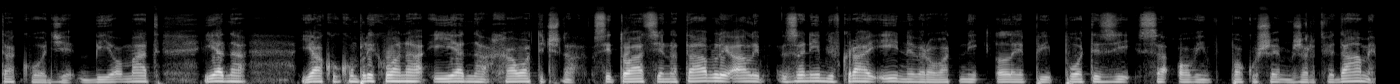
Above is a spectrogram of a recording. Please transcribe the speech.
takođe bio mat. Jedna jako komplikovana i jedna haotična situacija na tabli, ali zanimljiv kraj i neverovatni lepi potezi sa ovim pokušajem žrtve dame.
